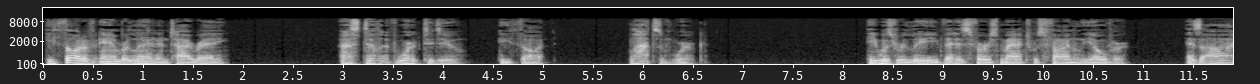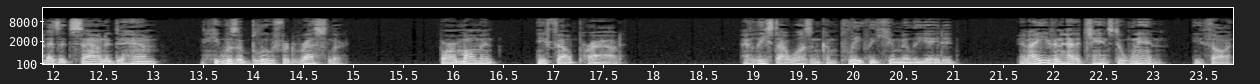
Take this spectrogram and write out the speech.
He thought of Amberlynn and Tyray. I still have work to do, he thought. Lots of work. He was relieved that his first match was finally over. As odd as it sounded to him, he was a Bluford wrestler. For a moment, he felt proud. At least I wasn't completely humiliated, and I even had a chance to win, he thought.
